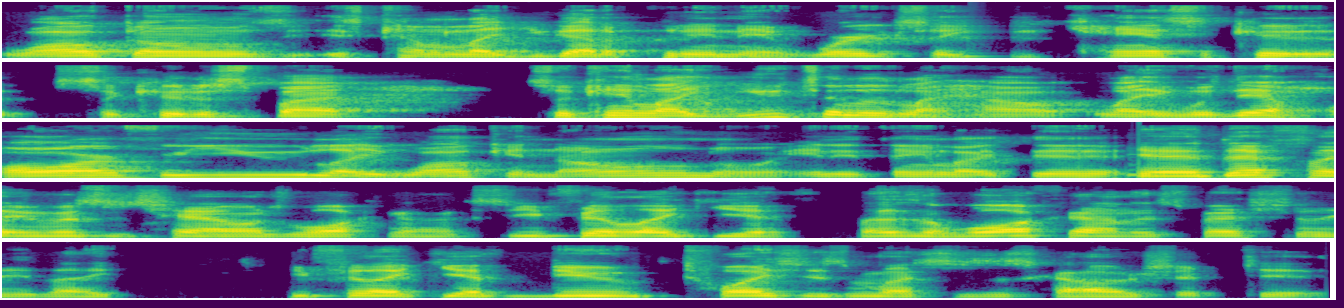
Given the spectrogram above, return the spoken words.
walk ons, it's kind of like you got to put in that work so you can secure secure the spot. So can like you tell us like how like was that hard for you like walking on or anything like that? Yeah, definitely it was a challenge walking on because you feel like you, as a walk on, especially like you feel like you have to do twice as much as a scholarship kid.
